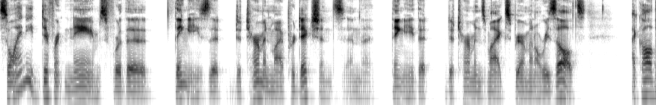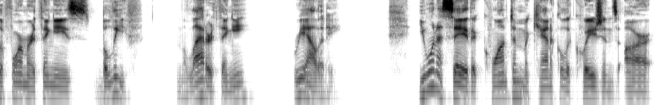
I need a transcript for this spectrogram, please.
So I need different names for the thingies that determine my predictions and the thingy that determines my experimental results. I call the former thingies belief, and the latter thingy reality. You want to say that quantum mechanical equations are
